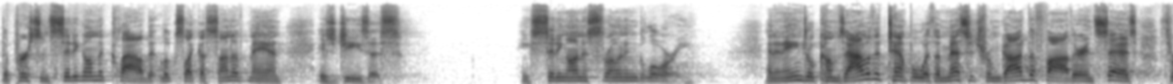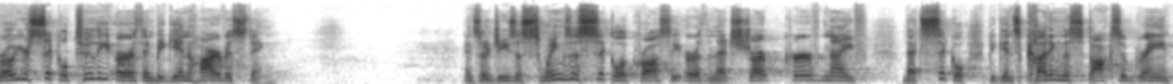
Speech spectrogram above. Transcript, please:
the person sitting on the cloud that looks like a Son of Man is Jesus. He's sitting on his throne in glory. And an angel comes out of the temple with a message from God the Father and says, Throw your sickle to the earth and begin harvesting. And so Jesus swings a sickle across the earth, and that sharp, curved knife that sickle begins cutting the stalks of grain,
